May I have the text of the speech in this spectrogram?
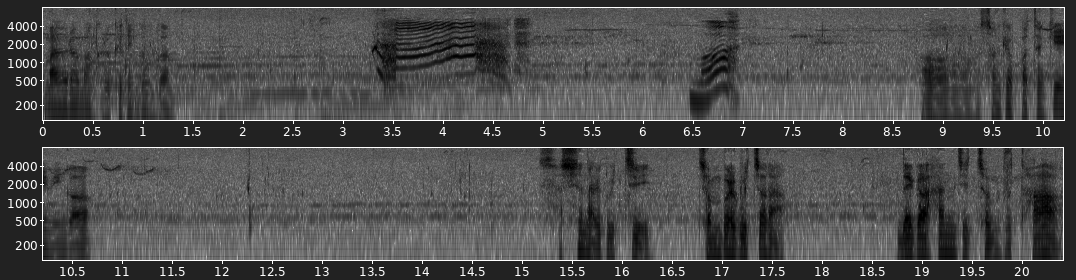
마유라만 그렇게 된 건가? 아! 뭐? 아 성격 파탄 게임인가? 사실은 알고 있지. 전 벌고 있잖아. 내가 한 짓 전부 다.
